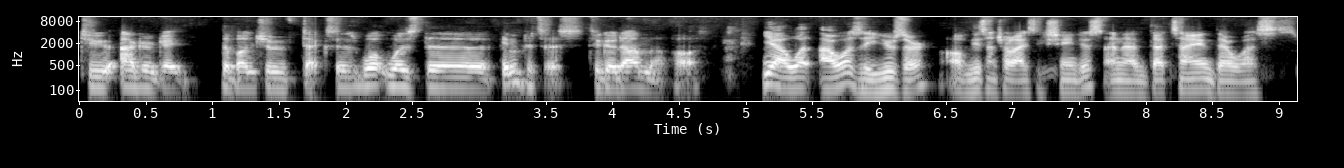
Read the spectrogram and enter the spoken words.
to aggregate the bunch of dexes? What was the impetus to go down that path? Yeah, well, I was a user of decentralized exchanges, and at that time there was,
